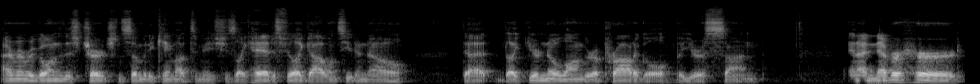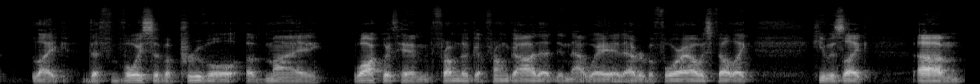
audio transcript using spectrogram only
I remember going to this church and somebody came up to me. She's like, Hey, I just feel like God wants you to know that like you're no longer a prodigal, but you're a son. And I never heard like the voice of approval of my walk with Him from the from God in that way ever before. I always felt like He was like. Um,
